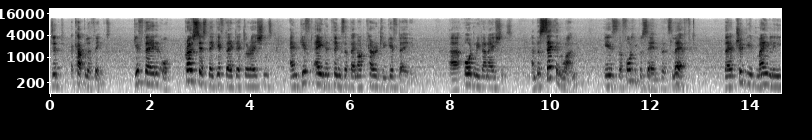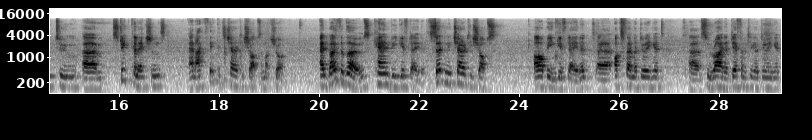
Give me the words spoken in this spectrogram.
did a couple of things. Gift aided or processed their gift aid declarations and gift aided things that they're not currently gift aiding, uh, ordinary donations. And the second one is the 40% that's left, they attribute mainly to um, street collections and I think it's charity shops, I'm not sure. And both of those can be gift aided. Certainly charity shops are being gift aided. Uh, Oxfam are doing it, uh, Sue Ryder definitely are doing it,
